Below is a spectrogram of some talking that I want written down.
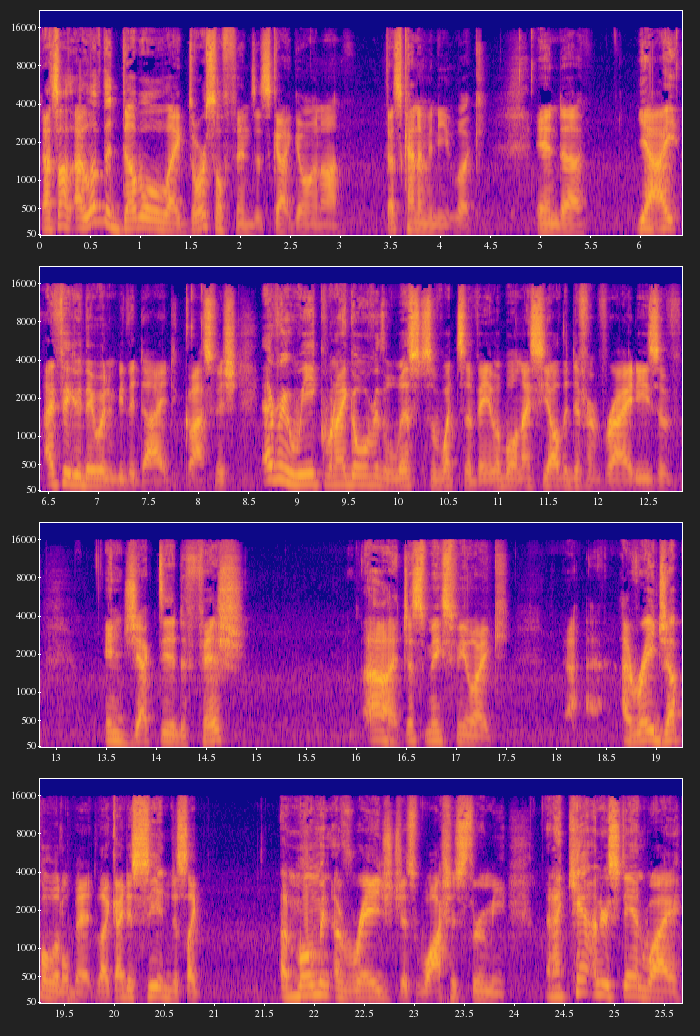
That's awesome. I love the double like dorsal fins it's got going on. That's kind of a neat look. And uh, yeah, I, I figured they wouldn't be the dyed glassfish. Every week when I go over the lists of what's available and I see all the different varieties of injected fish, uh, it just makes me like I rage up a little bit. Like I just see it and just like a moment of rage just washes through me. And I can't understand why,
